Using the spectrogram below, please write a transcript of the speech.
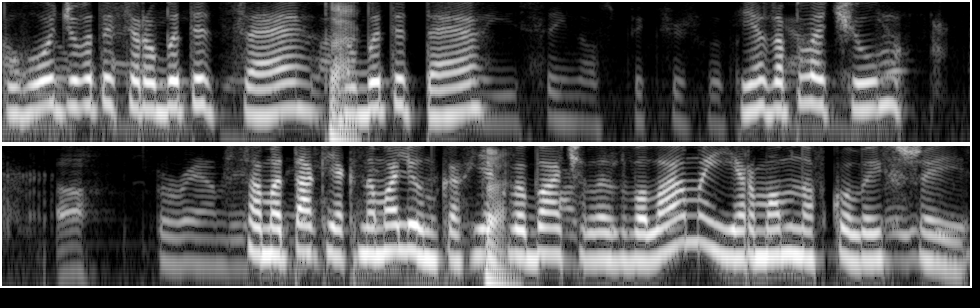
погоджуватися робити це, Так. робити те. Я заплачу саме так, як на малюнках, як Так. ви бачили, з волами і ярмом навколо їх шиї.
